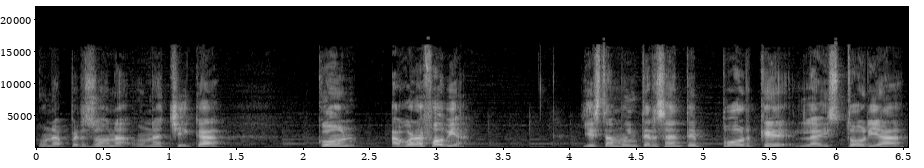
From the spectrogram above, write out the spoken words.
Una persona, una chica con agorafobia. Y está muy interesante porque la historia,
